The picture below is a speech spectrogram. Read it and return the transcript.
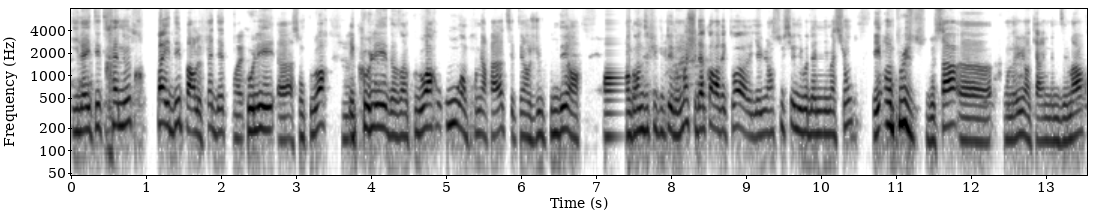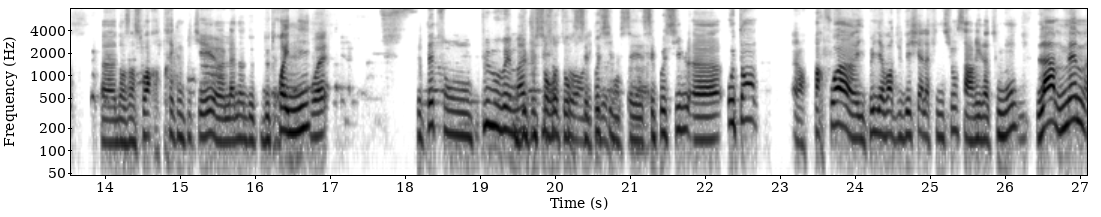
il a été très neutre, pas aidé par le fait d'être Ouais. collé euh, à son couloir Mm. et collé dans un couloir où en première période c'était un Jules Koundé en, grande difficulté. Donc moi je suis d'accord avec toi, il y a eu un souci au niveau de l'animation et en plus de ça, euh, on a eu un Karim Benzema euh, dans un soir très compliqué, euh, la note de, de 3,5 Ouais. C'est peut-être son plus mauvais match depuis son retour. C'est possible, c'est possible. Euh, autant, alors parfois, euh, il peut y avoir du déchet à la finition, ça arrive à tout le monde. Là, même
